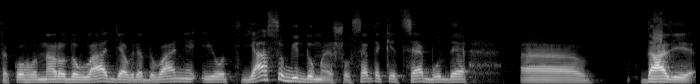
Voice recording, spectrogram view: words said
такого народовладдя, врядування. І от я собі думаю, що все-таки це буде далі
